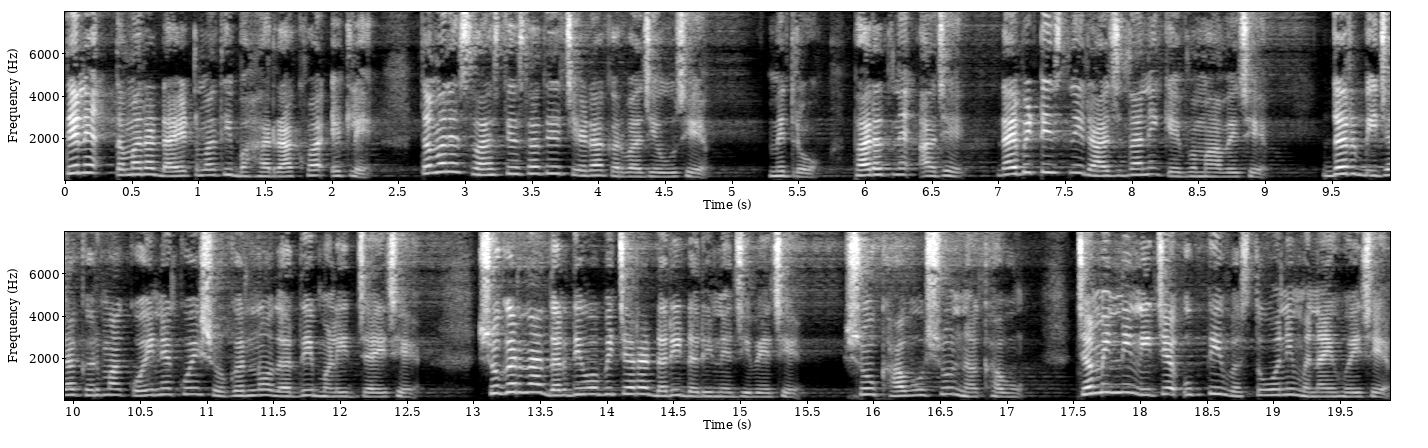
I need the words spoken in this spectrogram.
તેને તમારા ડાયટમાંથી બહાર રાખવા એટલે તમારા સ્વાસ્થ્ય સાથે ચેડા કરવા જેવું છે. મિત્રો, ભારતને આજે ડાયાબિટીસની રાજધાની કહેવામાં આવે છે. દર બીજા ઘરમાં કોઈને કોઈ શુગરનો દર્દી મળી જ જાય છે. શુગરના દર્દીઓ બિચારા ડરી ડરીને જીવે છે. શું ખાવું, શું ન ખાવું? જમીનની નીચે ઉગતી વસ્તુઓની મનાઈ હોય છે.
